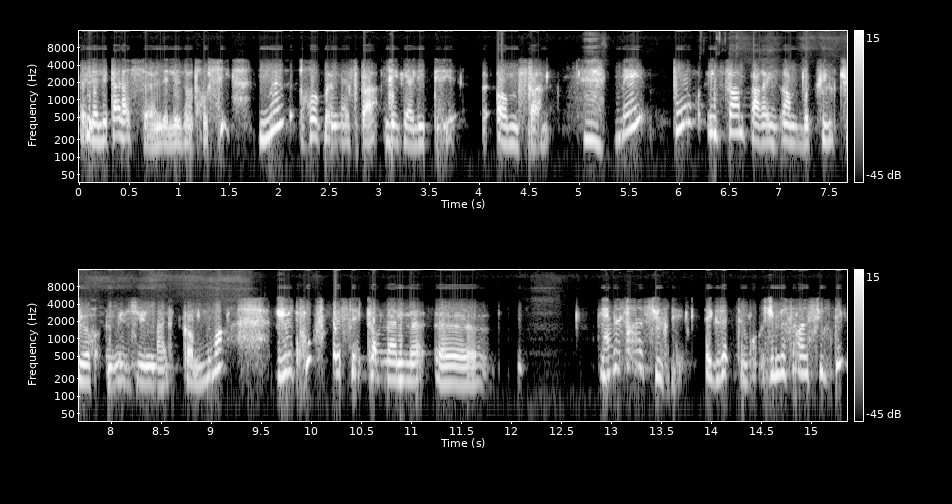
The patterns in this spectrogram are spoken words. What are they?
elle n'est pas la seule, et les autres aussi, ne reconnaissent pas l'égalité euh, homme-femme. Hmm. Mais pour une femme, par exemple, de culture musulmane comme moi, je trouve que c'est quand même euh, je me sens insultée, exactement. Je me sens insultée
